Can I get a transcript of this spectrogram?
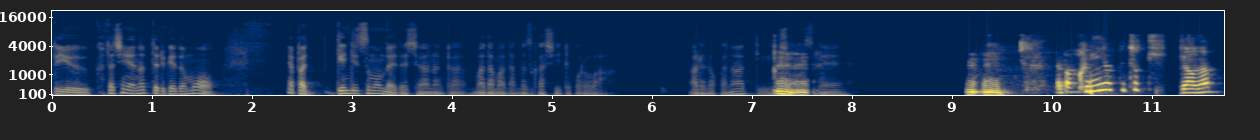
ていう形にはなってるけども、やっぱ現実問題としては、なんかまだまだ難しいところはあるのかなっていう印象ですね。うんうん、やっぱ国によってちょっと違うなっ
